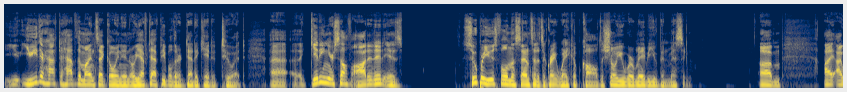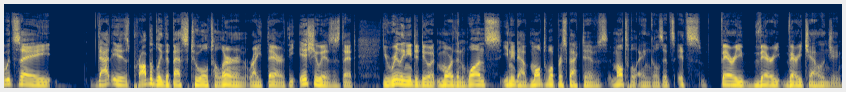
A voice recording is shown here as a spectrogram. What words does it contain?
You, you either have to have the mindset going in or you have to have people that are dedicated to it. Uh, getting yourself audited is super useful in the sense that it's a great wake up call to show you where maybe you've been missing. Um, I, I would say that is probably the best tool to learn right there. The issue is, is that you really need to do it more than once. You need to have multiple perspectives, multiple angles. It's, it's very, very, very challenging.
